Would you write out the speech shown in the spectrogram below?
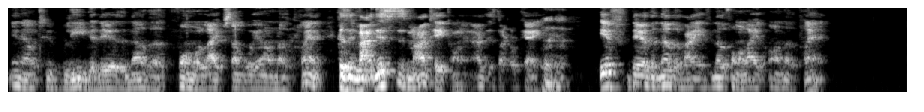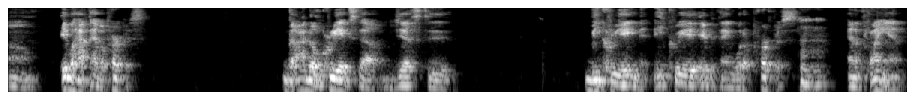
You know, to believe that there's another form of life somewhere on another planet. Because my, this is my take on it. I was just like, okay, Mhm. if there's another life, another form of life on another planet, um, it will have to have a purpose. God don't create stuff just to be creating it. He created everything with a purpose Mhm. and a plan.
